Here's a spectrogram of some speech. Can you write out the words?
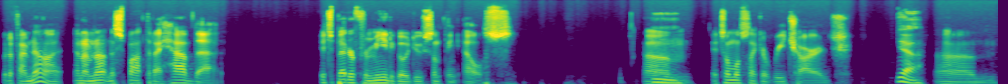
but if I'm not, and I'm not in a spot that I have that, it's better for me to go do something else. Um, It's almost like a recharge. Yeah. Um,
